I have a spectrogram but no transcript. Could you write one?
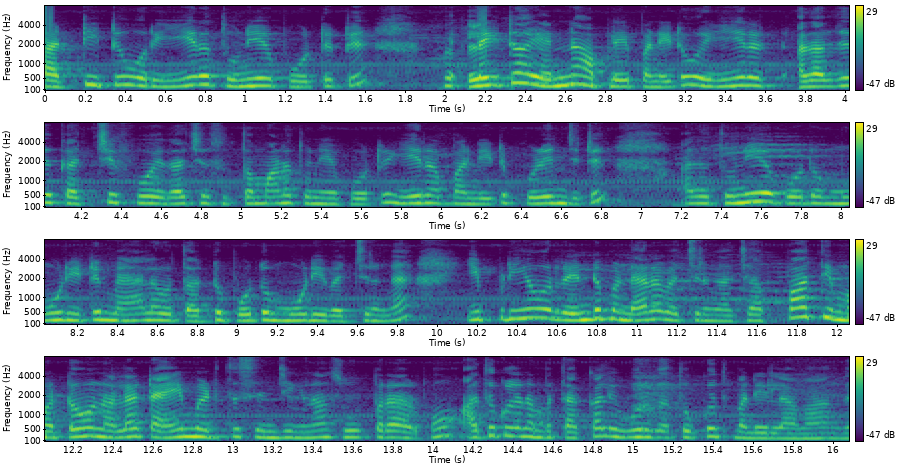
தட்டிட்டு ஒரு ஈர துணியை போட்டுட்டு லைட்டாக எண்ணெய் அப்ளை பண்ணிவிட்டு ஒரு ஈர அதாவது கச்சிஃபோ ஏதாச்சும் சுத்தமான துணியை போட்டு ஈரம் பண்ணிவிட்டு புழிஞ்சிட்டு அந்த துணியை போட்டு மூடிட்டு மேலே ஒரு தட்டு போட்டு மூடி வச்சுருங்க. இப்படியே ஒரு ரெண்டு மணி நேரம் வச்சுருங்க. சப்பாத்தி மட்டும் நல்லா டைம் எடுத்து செஞ்சிங்கன்னா சூப்பராக இருக்கும். அதுக்குள்ளே நம்ம தக்காளி ஊறுகாய் தொக்கு பண்ணிடலாம் வாங்க.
